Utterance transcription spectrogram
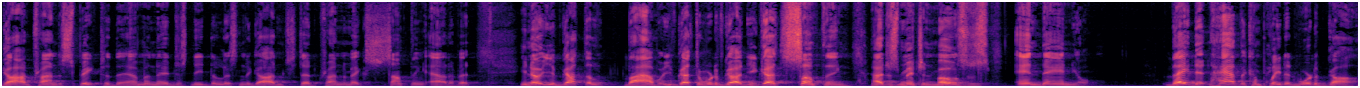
God trying to speak to them, and they just need to listen to God instead of trying to make something out of it. You know, you've got the Bible, you've got the Word of God, you've got something. I just mentioned Moses and Daniel. They didn't have the completed Word of God.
